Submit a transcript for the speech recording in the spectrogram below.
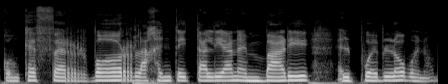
con qué fervor la gente italiana en Bari, el pueblo, bueno,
